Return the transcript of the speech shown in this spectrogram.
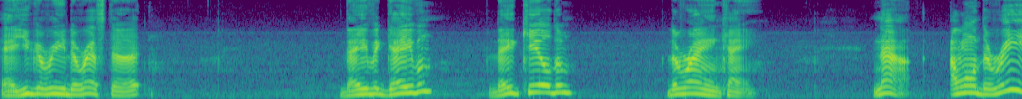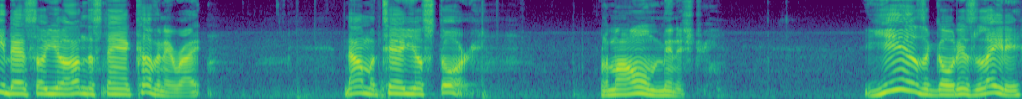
And you can read the rest of it. David gave them, they killed them, the rain came. Now, I want to read that so you'll understand covenant, right? Now I'm going to tell you a story of my own ministry. Years ago, this lady,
